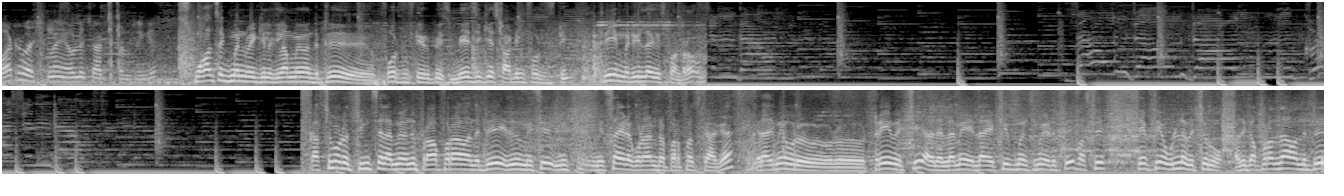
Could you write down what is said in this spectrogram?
வாட்டர் வாஷ்க்கெலாம் எவ்வளோ சார்ஜ் பண்ணுறீங்க ஸ்மால் செக்மெண்ட் வெஹிக்கிளுக்கு எல்லாமே வந்துட்டு ஃபோர் ஃபிஃப்டி ருபீஸ் பேசிக்கே starting four fifty three material தான் யூஸ் பண்ணுறோம் கஸ்டமரோட திங்ஸ் எல்லாமே வந்து ப்ராப்பராக வந்துட்டு எதுவும் மிஸ் மிஸ் மிஸ் ஆகிடக்கூடாதுன்ற பர்பஸ்க்காக எல்லாருமே ஒரு ஒரு ட்ரே வச்சு அதில் எல்லாமே எல்லா எக்யூப்மெண்ட்ஸுமே எடுத்து ஃபஸ்ட்டு சேஃப்டியாக உள்ளே வச்சுருவோம். அதுக்கப்புறம் தான் வந்துட்டு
